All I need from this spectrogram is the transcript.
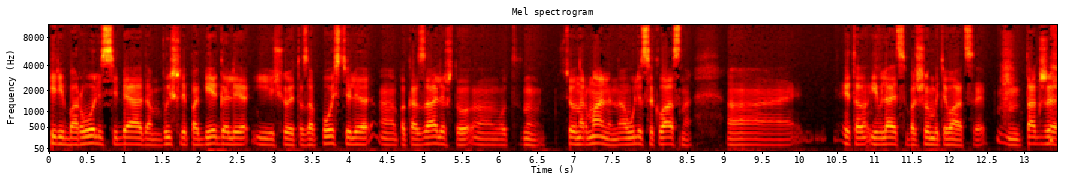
перебороли себя, там, вышли, побегали и еще это запостили, а, показали, что а, вот, ну, все нормально, на улице классно. А, это является большой мотивацией. Также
